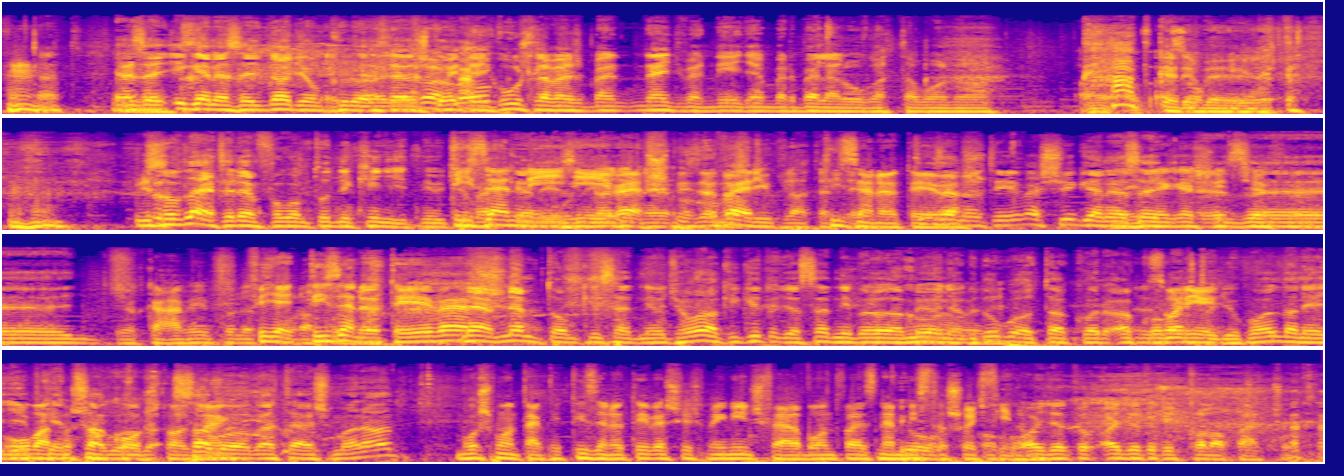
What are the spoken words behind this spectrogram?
Tehát, Ez egy, igen, ez egy nagyon ez, különleges ez olyan, mint egy dolog. húslevesben 44 ember belelógatta volna a, a, Hát a körülbelül. Viszont lehet, hogy nem fogom tudni kinyitni. úgyhogy meg kell 14 nézni. éves. Akkor verjük le a tetejét. 15 éves. 15 éves, igen, ez egy, ez egy A kávén fölött Figyelj, szórakozom. 15 éves. nem, nem tudom kiszedni, hogyha valaki ki tudja szedni belőle a műanyag dugót, akkor, akkor meg tudjuk oldani. Egyébként szagolgatás marad. Most mondták, hogy 15 éves, és még nincs felbontva, ez nem Jó, biztos, hogy finom. Adjatok, adjatok egy kalapácsot.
